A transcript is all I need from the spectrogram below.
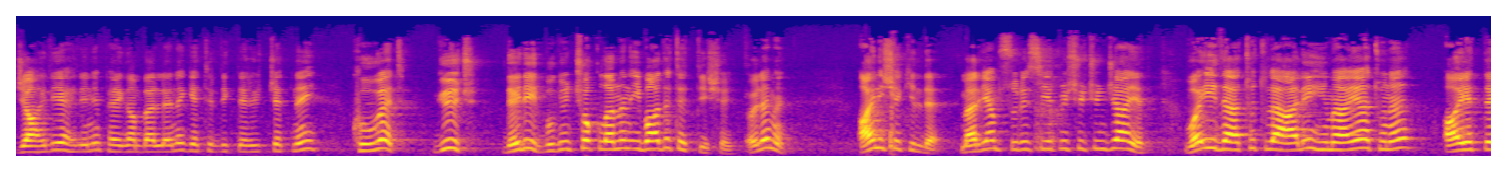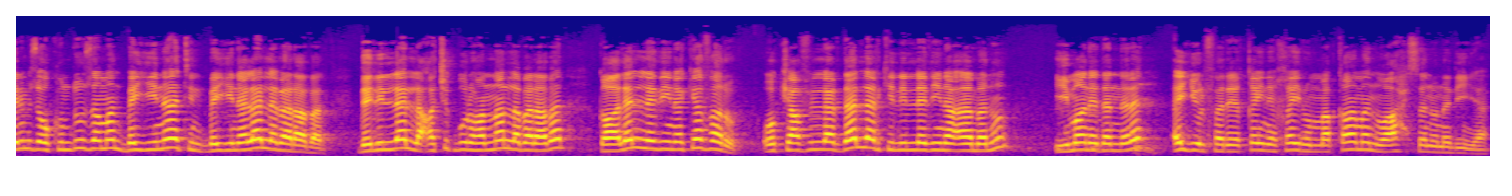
cahiliye ehlinin peygamberlerine getirdikleri hüccet ne? Kuvvet, güç, delil. Bugün çoklarının ibadet ettiği şey. Öyle mi? Aynı şekilde Meryem suresi 73. ayet. Ve izâ tutla aleyhim âyâtuna ayetlerimiz okunduğu zaman beyinatin beyinelerle beraber delillerle açık burhanlarla beraber galellezîne keferu o kafirler derler ki lillezîne amenu iman edenlere eyyül ferîkeyni hayrun makamen ve ahsenu nediyya.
